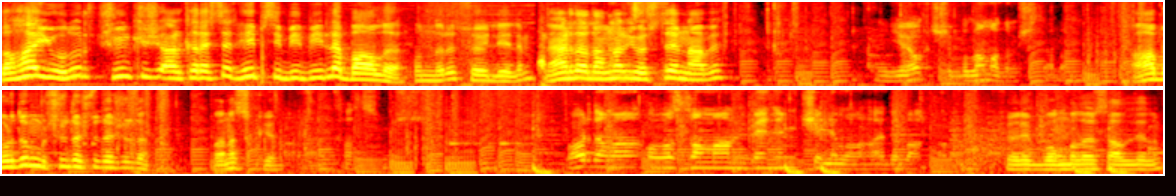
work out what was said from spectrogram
daha iyi olur. Çünkü arkadaşlar hepsi birbiriyle bağlı. Onları söyleyelim. Nerede adamlar gösterin abi. Yok ki bulamadım işte adam. Aa burada mı? Şurada şurada şurada. Bana sıkıyor. Kaçmış. Orada mı? O zaman benim kilim o. Hadi bakalım. Şöyle bir bombaları sallayalım.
